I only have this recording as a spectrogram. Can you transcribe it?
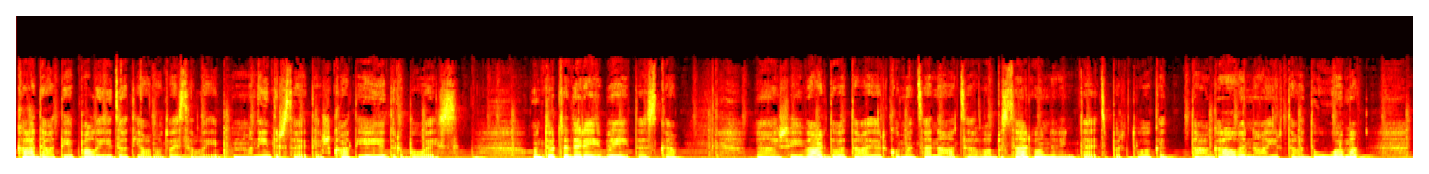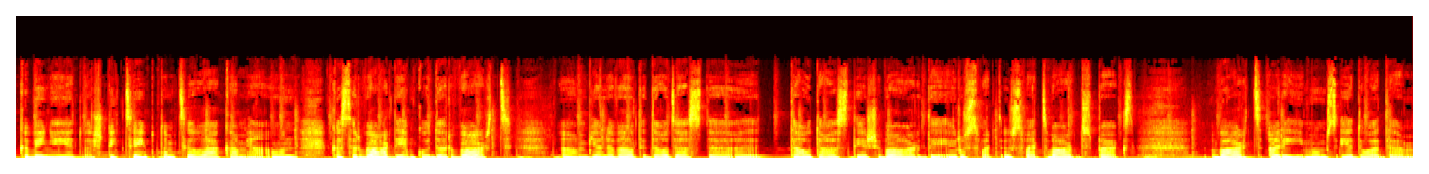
kādā tie palīdz atjaunot veselību. Un man interesē tieši, kā tie iedarbojas. Un tur arī bija tas, ka šī vārdotāja, ar ko man sanāca laba saruna, viņa teica par to, ka tā galvenā ir tā doma, ka viņa iedvež ticību tam cilvēkam, jā, un kas ar vārdiem, ko dara vārds, um, jo nevelti daudzās tautās tieši vārdi ir uzsvērts, uzsvērts vārdu spēks. Vārds arī mums iedod um,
